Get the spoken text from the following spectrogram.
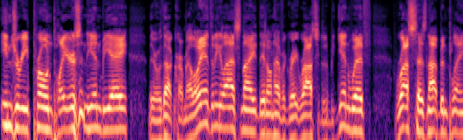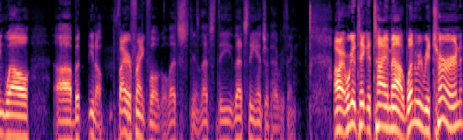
injury prone players in the NBA. They were without Carmelo Anthony last night. They don't have a great roster to begin with. Russ has not been playing well, uh, but you know, fire Frank Vogel. That's you know, that's the that's the answer to everything. All right, we're going to take a timeout. When we return,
